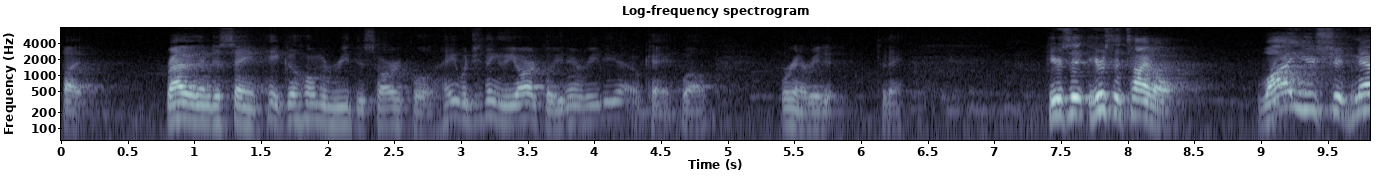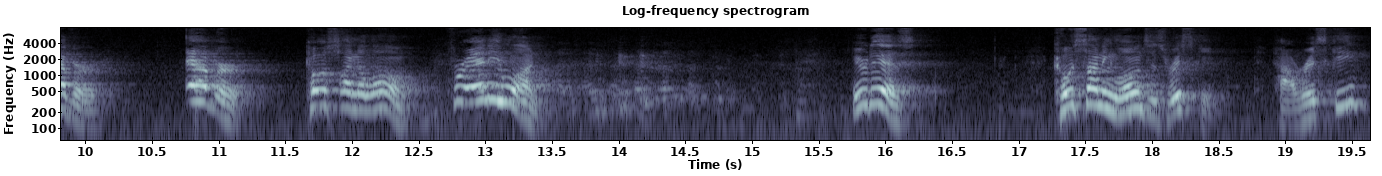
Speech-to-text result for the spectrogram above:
but rather than just saying, hey, go home and read this article. Hey, what do you think of the article? You didn't read it yet? Okay, well, we're going to read it today. Here's, it, here's the title Why You Should Never ever co sign a loan for anyone. Here it is. Co signing loans is risky. How risky?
